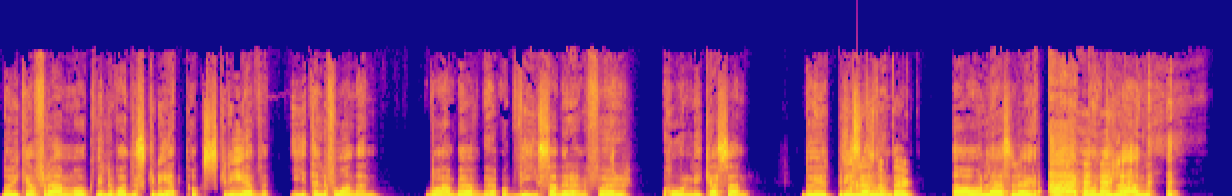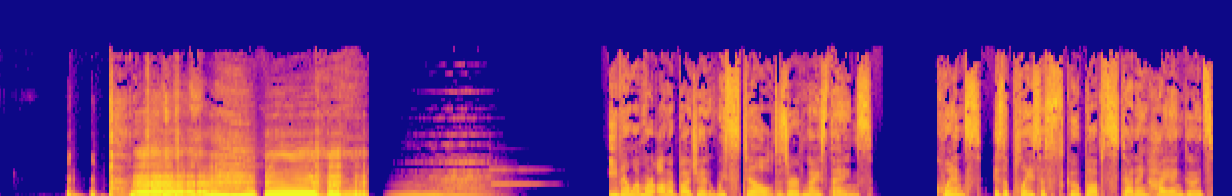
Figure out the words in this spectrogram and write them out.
Då gick han fram och ville vara diskret och skrev i telefonen vad han behövde och visade den för hon i kassan. Då Som utbrister läste hon. upp det högt. Ja, hon läser det. högt. Ah, Condilon! Even when we're on a budget, we still deserve nice things. Quince is a place to scoop up stunning high-end goods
